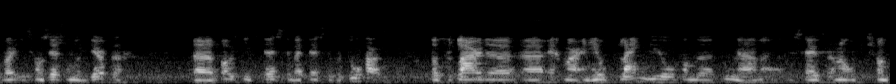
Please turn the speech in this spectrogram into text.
Waar iets van 630 positieve testen bij testen voor toegang. Dat verklaarde echt maar een heel klein deel van de toename. Dus heeft dan al zo'n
